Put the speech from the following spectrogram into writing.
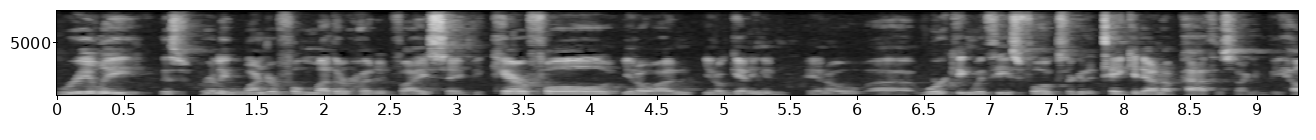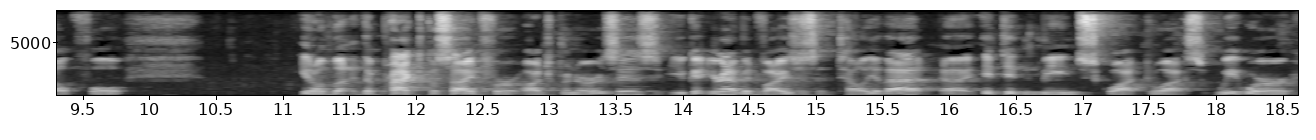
really this really wonderful motherhood advice say be careful you know on you know getting in you know uh, working with these folks. They're going to take you down a path that's not going to be helpful. You know the, the practical side for entrepreneurs is you get you're going to have advisors that tell you that. Uh, it didn't mean squat to us. We were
